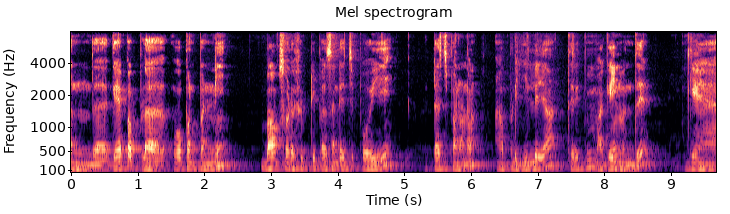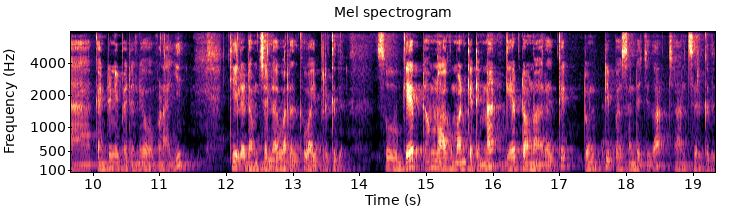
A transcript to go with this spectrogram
அந்த கேப் அப்பில் ஓப்பன் பண்ணி பாக்ஸோட ஃபிஃப்டி பர்சன்டேஜ் போய் டச் பண்ணணும். அப்படி இல்லையா திருப்பியும் அகெயின் வந்து கே கண்டினியூ பேட்டர்ன்லேயே ஓப்பன் ஆகி கீழே டவுன் சைடில் வர்றதுக்கு வாய்ப்பு இருக்குது. ஸோ கேப் டவுன் ஆகுமான்னு கேட்டிங்கன்னா கேப் டவுன் ஆகிறதுக்கு டுவெண்ட்டி பர்சன்டேஜ் தான் சான்ஸ் இருக்குது.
